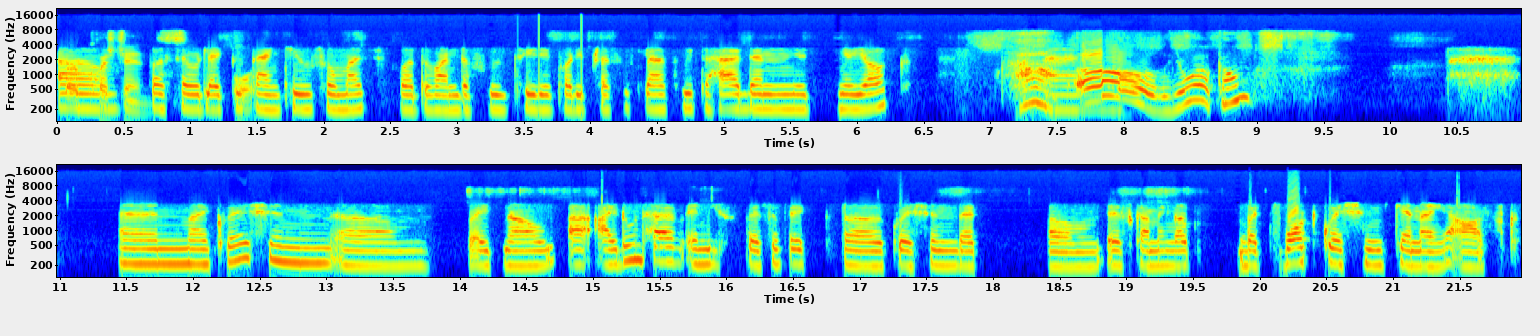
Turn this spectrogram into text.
Um, questions First, I would like to thank you so much for the wonderful three-day body process class we had in New, New York. Oh, you're welcome. And my question um, right now, I, I don't have any specific uh, question that um, is coming up, but what question can I ask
